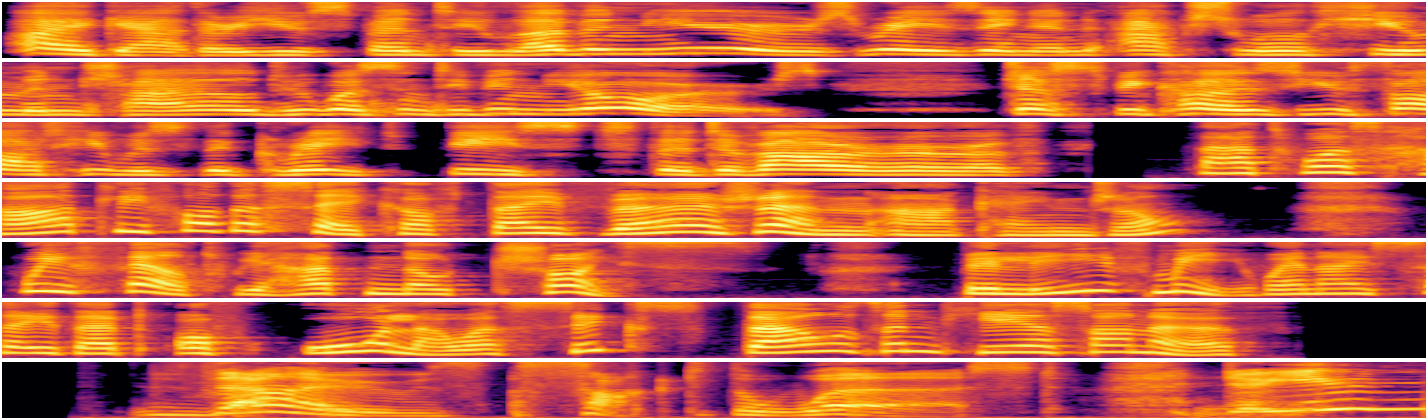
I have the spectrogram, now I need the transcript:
I gather you spent eleven years raising an actual human child who wasn't even yours, just because you thought he was the great beast, the devourer of. That was hardly for the sake of diversion, Archangel. We felt we had no choice. Believe me when I say that of all our 6,000 years on Earth, those sucked the worst. Do you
